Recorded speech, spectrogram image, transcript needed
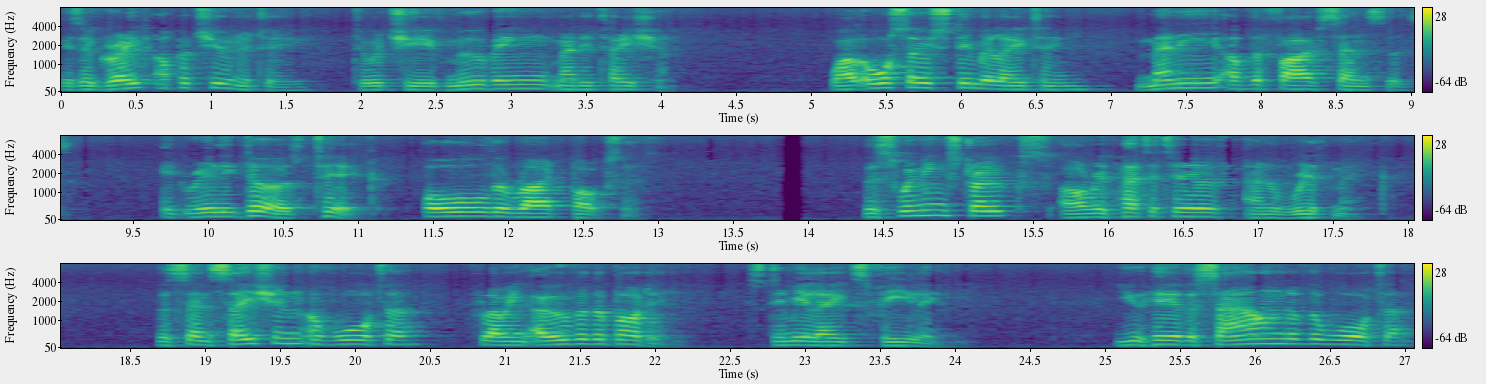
is a great opportunity to achieve moving meditation, while also stimulating many of the five senses. It really does tick all the right boxes. The swimming strokes are repetitive and rhythmic. The sensation of water flowing over the body stimulates feeling. You hear the sound of the water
